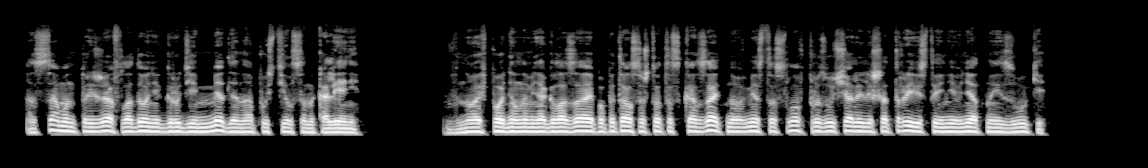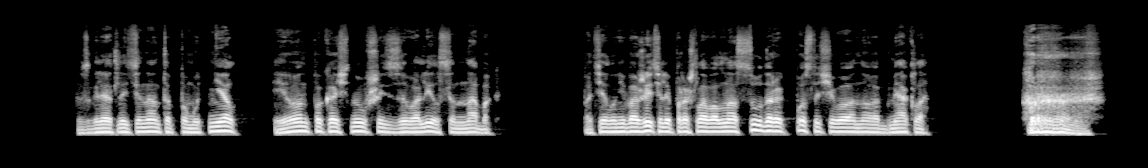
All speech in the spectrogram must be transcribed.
а сам он, прижав ладони к груди, медленно опустился на колени. Вновь поднял на меня глаза и попытался что-то сказать, но вместо слов прозвучали лишь отрывистые невнятные звуки. Взгляд лейтенанта помутнел, и он, покачнувшись, завалился на бок. По телу небожителя прошла волна судорог, после чего оно обмякло. «Хрррр!»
